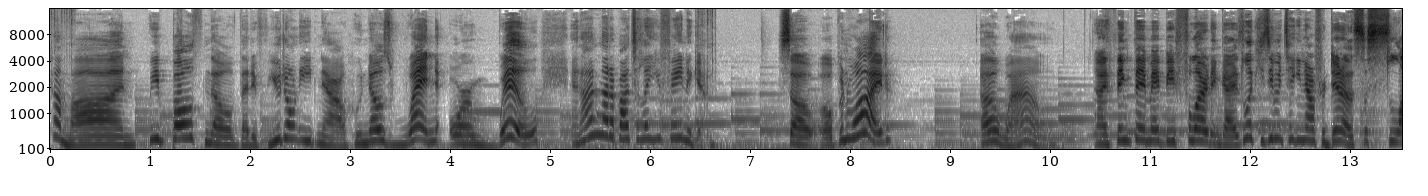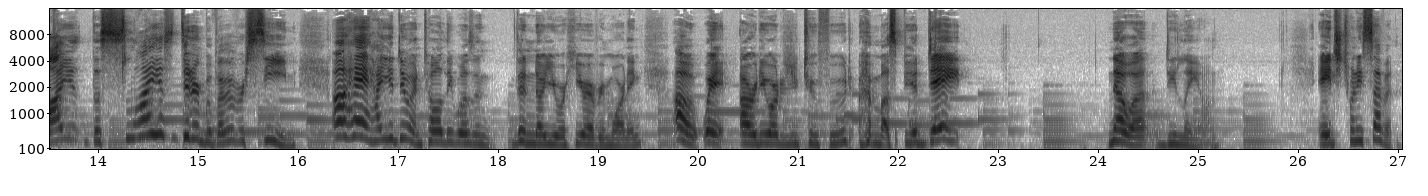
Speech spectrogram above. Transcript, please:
Come on, we both know that if you don't eat now, who knows when or will, and I'm not about to let you faint again. So, open wide. Oh, wow. I think they may be flirting, guys. Look, he's even taking out for dinner. That's the slyest, the slyest dinner move I've ever seen. Oh, hey, how you doing? Totally wasn't, didn't know you were here every morning. Oh, wait, I already ordered you two food. It must be a date. Noah De Leon. Age 27.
